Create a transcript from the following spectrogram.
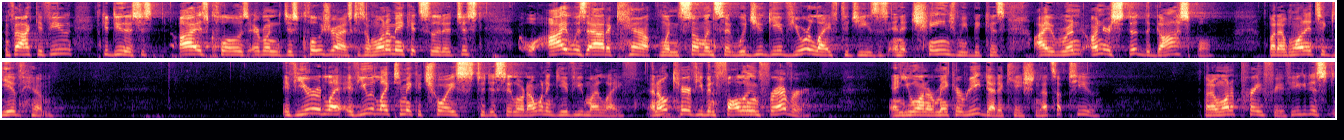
In fact, if you could do this, just eyes closed, everyone just close your eyes because I want to make it so that it just I was out of camp when someone said, Would you give your life to Jesus? And it changed me because I understood the gospel, but I wanted to give him. If, you're like, if you would like to make a choice to just say, Lord, I want to give you my life, and I don't care if you've been following him forever and you want to make a rededication, that's up to you. But I want to pray for you. If you could just,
